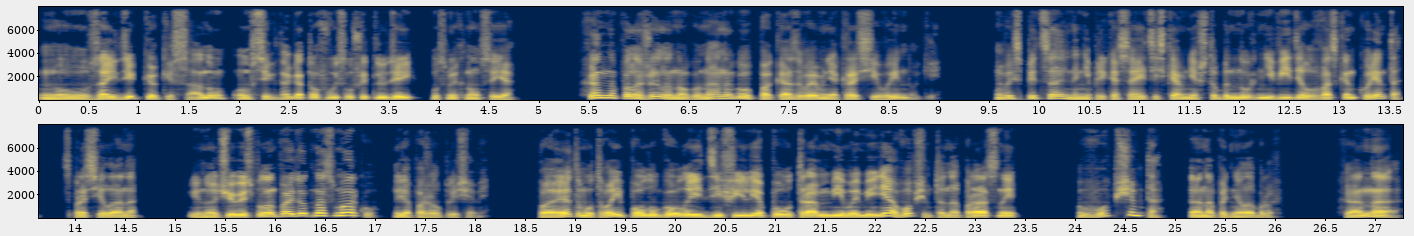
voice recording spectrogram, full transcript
«Ну, зайди к Кёкисану, он всегда готов выслушать людей», — усмехнулся я. Ханна положила ногу на ногу, показывая мне красивые ноги. «Вы специально не прикасаетесь ко мне, чтобы Нур не видел в вас конкурента?» — спросила она. «Иначе весь план пойдет на смарку», — я пожал плечами. «Поэтому твои полуголые дефиле по утрам мимо меня, в общем-то, напрасны. «В общем-то», — она подняла бровь. «Ханна,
